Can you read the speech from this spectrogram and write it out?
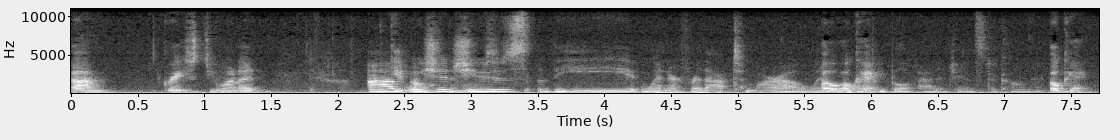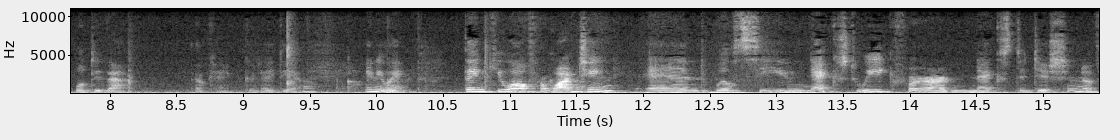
Um, Grace, do you want to? Um, we should the names. choose the winner for that tomorrow when Oh, more okay. people have had a chance to comment. Okay, we'll do that. Okay, good idea. Anyway, thank you all for watching, and we'll see you next week for our next edition of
